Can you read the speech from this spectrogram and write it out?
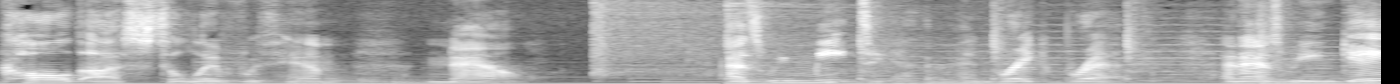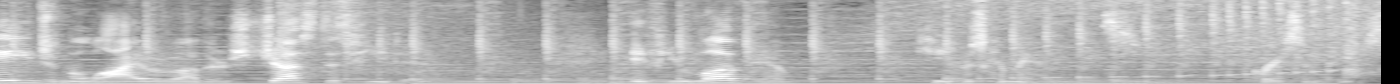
called us to live with Him now as we meet together and break bread, and as we engage in the life of others just as he did. If you love him, keep his commandments. Grace and peace.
